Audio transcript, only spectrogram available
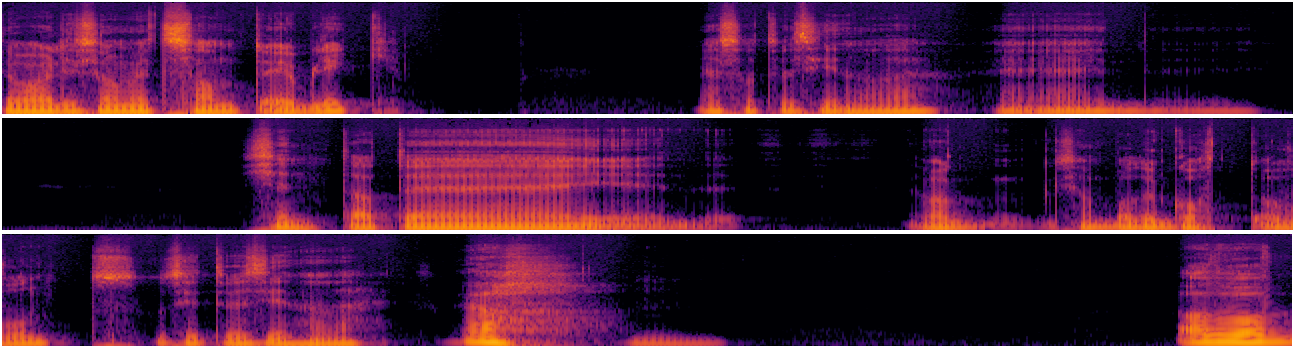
det var liksom et sant øyeblikk. Jeg satt ved siden av deg. Jeg kjente at det, det var liksom både godt og vondt å sitte ved siden av deg. Ja. Mm. ja, det var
